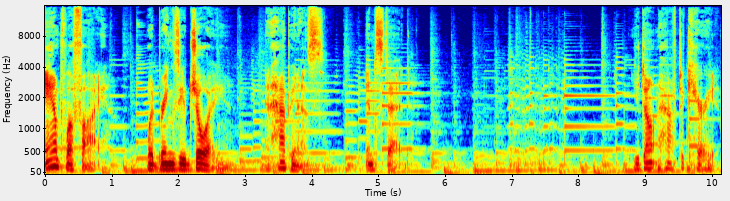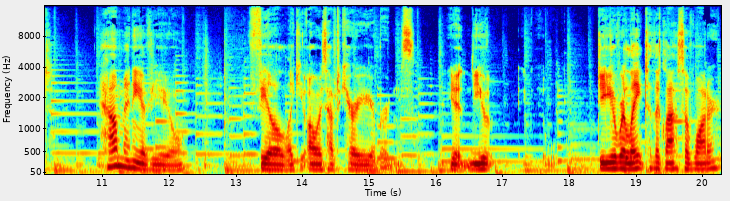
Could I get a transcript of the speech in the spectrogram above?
Amplify what brings you joy and happiness instead. you don't have to carry it. How many of you feel like you always have to carry your burdens? You, you do you relate to the glass of water?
